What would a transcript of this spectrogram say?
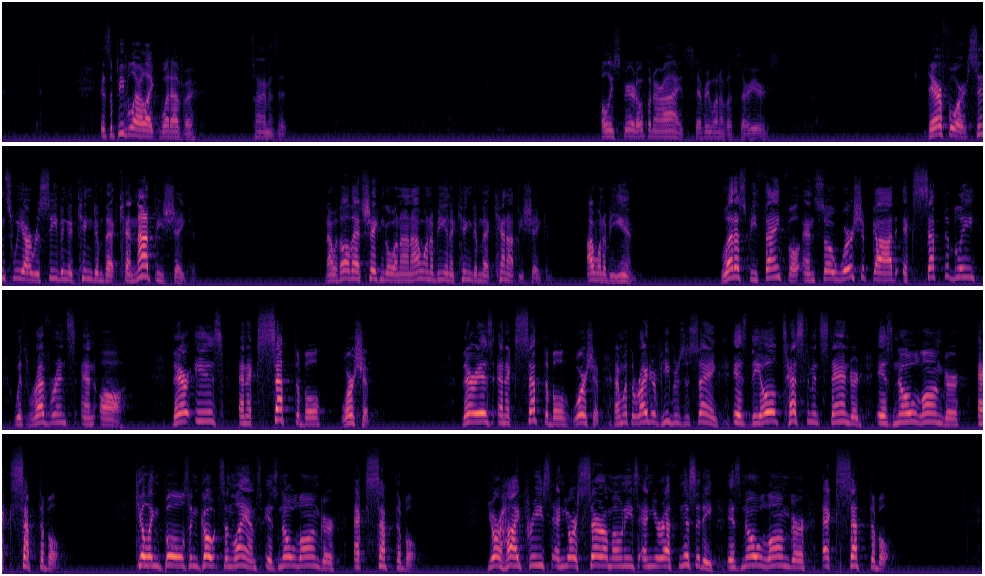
It's the people that are like, whatever. What time is it? Holy Spirit, open our eyes, every one of us, our ears. Therefore, since we are receiving a kingdom that cannot be shaken, now with all that shaking going on, I want to be in a kingdom that cannot be shaken. I want to be in. Let us be thankful and so worship God acceptably with reverence and awe. There is an acceptable worship. There is an acceptable worship. And what the writer of Hebrews is saying is the Old Testament standard is no longer acceptable. Killing bulls and goats and lambs is no longer acceptable. Your high priest and your ceremonies and your ethnicity is no longer acceptable.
